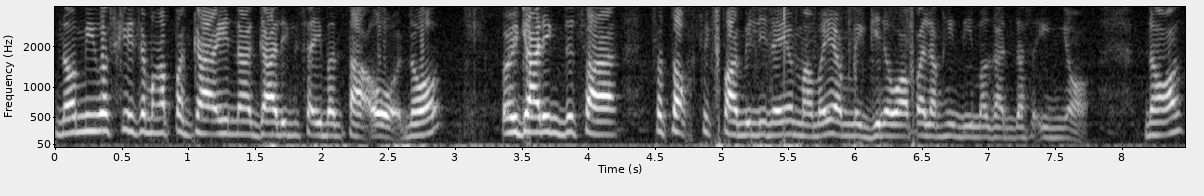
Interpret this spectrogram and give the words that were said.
No, miwas kayo sa mga pagkain na galing sa ibang tao, no? Or galing doon sa, sa toxic family na yun, mamaya may ginawa pa lang hindi maganda sa inyo, no?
